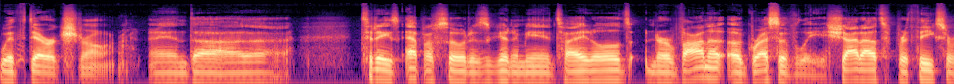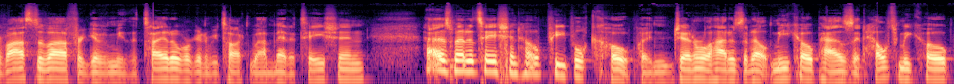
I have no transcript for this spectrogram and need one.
with Derek Strong. And uh, today's episode is going to be entitled Nirvana Aggressively. Shout out to Pratik Srivastava for giving me the title. We're going to be talking about meditation. How does meditation help people cope? In general, how does it help me cope? How has it helped me cope?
